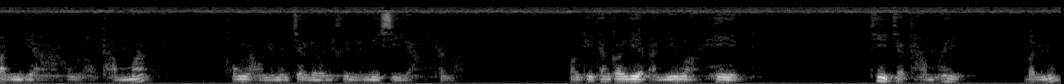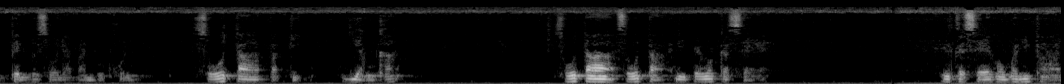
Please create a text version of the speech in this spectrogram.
ปัญญาของเราธรรมะ ของเราเนี่ยมันจเจริญขึ้นมีสี่อย่างท่านบอกบางทีท่านก็เรียกอันนี้ว่าเหตุ ที่จะทำให้บรรลุเป็นพระโสดาบันบุคคล โสตาปฏิยังคะโสตาโสตานี่แปลว่ากระแส คือกระแสของพระนิพพาน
